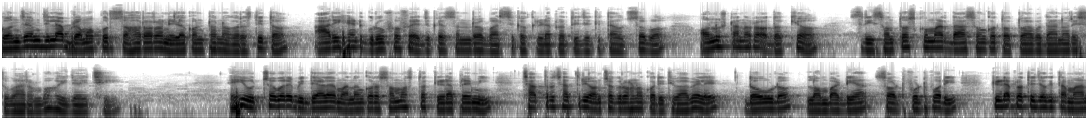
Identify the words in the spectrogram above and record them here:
ଗଞ୍ଜାମ ଜିଲ୍ଲା ବ୍ରହ୍ମପୁର ସହରର ନୀଳକଣ୍ଠ ନଗରସ୍ଥିତ ଆରିହାଣ୍ଟ ଗ୍ରୁପ୍ ଅଫ୍ ଏଜୁକେସନର ବାର୍ଷିକ କ୍ରୀଡ଼ା ପ୍ରତିଯୋଗିତା ଉତ୍ସବ ଅନୁଷ୍ଠାନର ଅଧ୍ୟକ୍ଷ ଶ୍ରୀ ସନ୍ତୋଷ କୁମାର ଦାସଙ୍କ ତତ୍ତ୍ୱାବଧାନରେ ଶୁଭାରମ୍ଭ ହୋଇଯାଇଛି। ଏହି ଉତ୍ସବରେ ବିଦ୍ୟାଳୟମାନଙ୍କର ସମସ୍ତ କ୍ରୀଡ଼ାପ୍ରେମୀ ଛାତ୍ରଛାତ୍ରୀ ଅଂଶଗ୍ରହଣ କରିଥିବା ବେଳେ ଦୌଡ଼ ଲମ୍ବାଡିଆଁ ସଟ୍ପୁଟ୍ ପରି କ୍ରୀଡ଼ା ପ୍ରତିଯୋଗିତାମାନ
